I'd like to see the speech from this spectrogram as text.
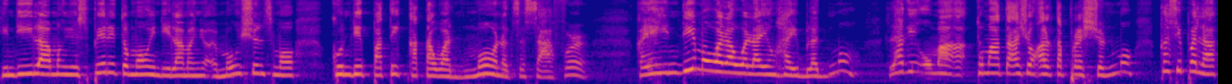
Hindi lamang yung spirito mo, hindi lamang yung emotions mo, kundi pati katawan mo nagsasuffer. Kaya hindi mawala-wala yung high blood mo laging uma, tumataas yung alta pressure mo. Kasi pala,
